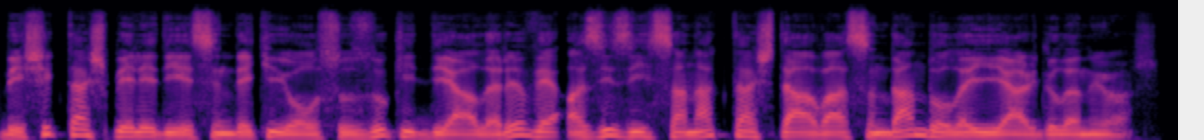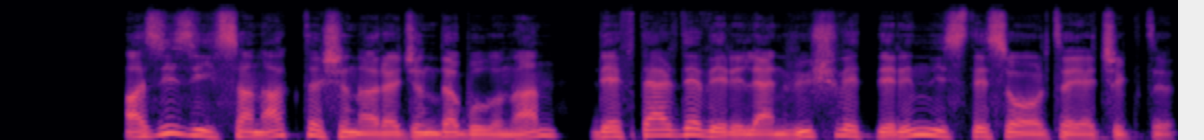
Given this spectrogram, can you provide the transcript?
Beşiktaş Belediyesi'ndeki yolsuzluk iddiaları ve Aziz İhsan Aktaş davasından dolayı yargılanıyor. Aziz İhsan Aktaş'ın aracında bulunan, defterde verilen rüşvetlerin listesi ortaya çıktı.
